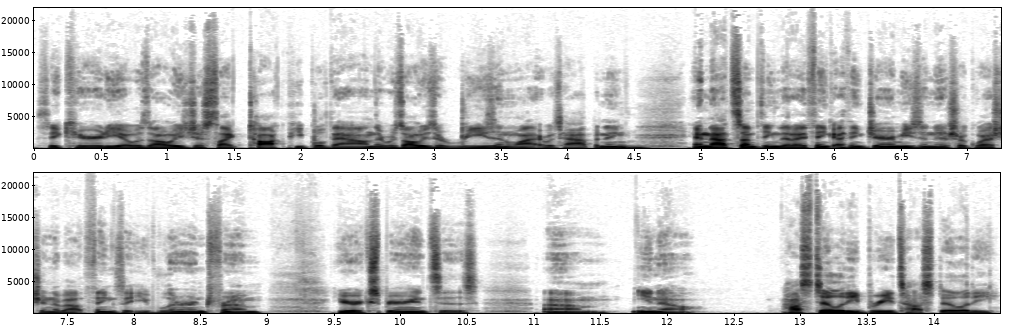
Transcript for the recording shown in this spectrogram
security. It was always just like talk people down. There was always a reason why it was happening. And that's something that i think i think jeremy's initial question about things that you've learned from your experiences um, you know hostility breeds hostility.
